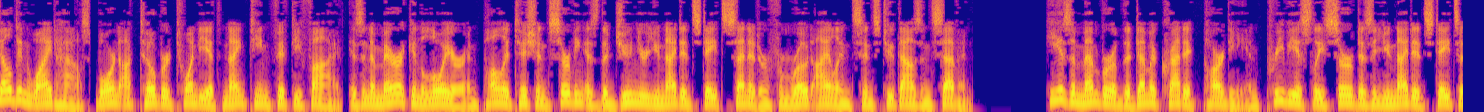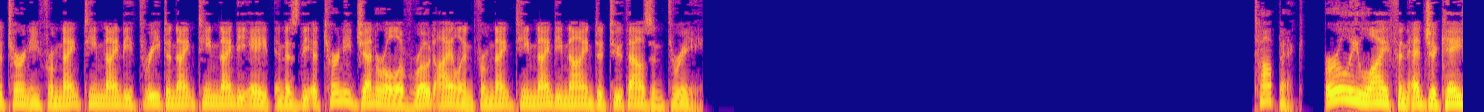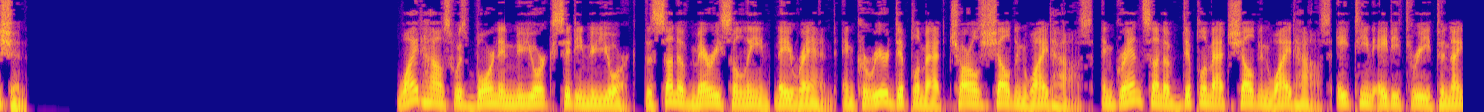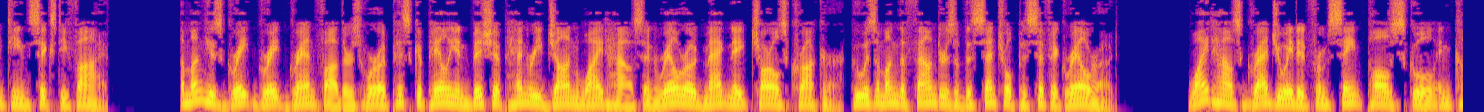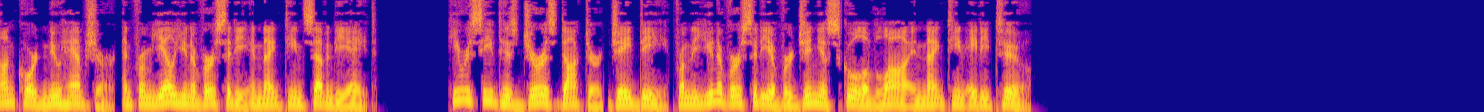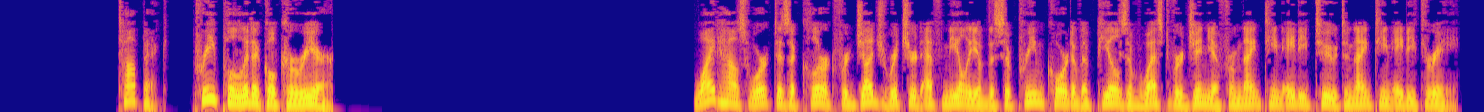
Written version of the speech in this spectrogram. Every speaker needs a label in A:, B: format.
A: Sheldon Whitehouse born October 20, 1955, is an American lawyer and politician serving as the junior United States Senator from Rhode Island since 2007. He is a member of the Democratic Party and previously served as a United States Attorney from 1993 to 1998 and as the Attorney General of Rhode Island from 1999 to 2003. Early life and education Whitehouse was born in New York City, New York, the son of Mary Celine Rand and career diplomat Charles Sheldon Whitehouse, and grandson of diplomat Sheldon Whitehouse (1883–1965). Among his great-great-grandfathers were Episcopalian Bishop Henry John Whitehouse and railroad magnate Charles Crocker, who was among the founders of the Central Pacific Railroad. Whitehouse graduated from St. Paul's School in Concord, New Hampshire, and from Yale University in 1978. He received his Juris Doctor (JD) from the University of Virginia School of Law in 1982. Topic: Pre-political career. Whitehouse worked as a clerk for Judge Richard F. Neely of the Supreme Court of Appeals of West Virginia from 1982 to 1983.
